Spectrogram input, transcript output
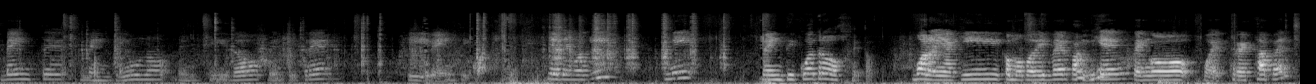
20, 21, 22, 23 y 24. Ya tengo aquí mis 24 objetos. Bueno, y aquí, como podéis ver, también tengo pues tres tuppers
